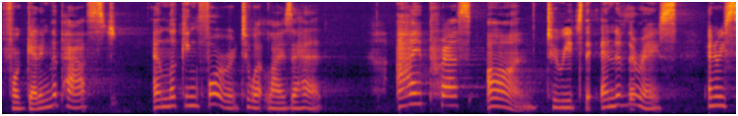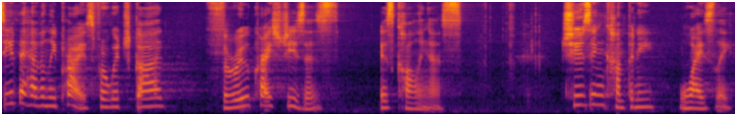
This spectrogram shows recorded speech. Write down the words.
forgetting the past and looking forward to what lies ahead. I press on to reach the end of the race and receive the heavenly prize for which God, through Christ Jesus, is calling us. Choosing company wisely,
